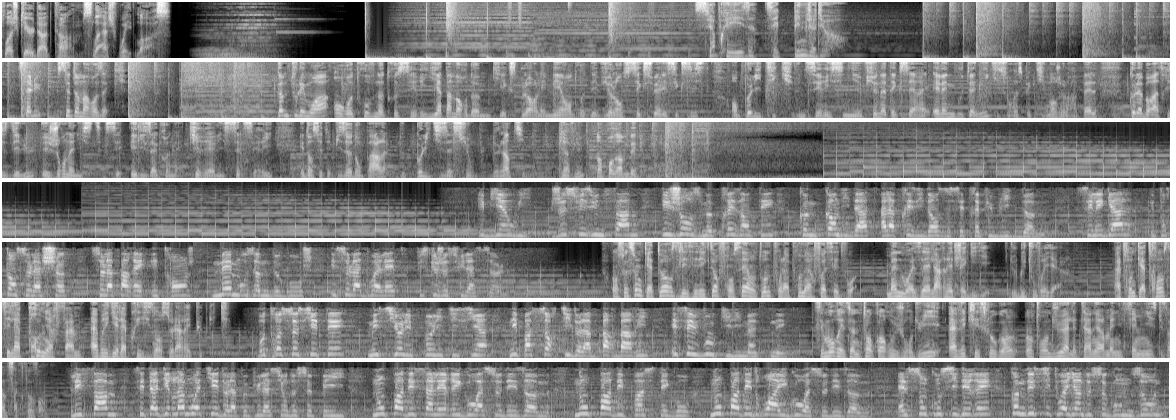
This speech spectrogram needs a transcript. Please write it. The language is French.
plushcare.com slash weight loss. Surprise, c'est Binge Audio. Salut, c'est Thomas Rozek. Comme tous les mois, on retrouve notre série Y'a pas qui explore les méandres des violences sexuelles et sexistes en politique. Une série signée Fiona Texer et Hélène Boutani qui sont respectivement, je le rappelle, collaboratrices d'élus et journalistes. C'est Elisa Grenet qui réalise cette série et dans cet épisode on parle de politisation de l'intime. Bienvenue dans Programme B. femme et j'ose me présenter comme candidate à la présidence de cette République d'hommes. C'est légal et pourtant cela choque, cela paraît étrange, même aux hommes de gauche, et cela doit l'être puisque je suis la seule. En 74, les électeurs français entendent pour la première fois cette voix. Mademoiselle Arlette Laguillet, de lutte ouvrière. À 34 ans, c'est la première femme à briguer la présidence de la République. Votre société, messieurs les politiciens, n'est pas sortie de la barbarie et c'est vous qui l'y maintenez. Ces mots résonnent encore aujourd'hui avec les slogans entendus à la dernière manif féministe du 25 novembre. Les femmes, c'est-à-dire la moitié de la population de ce pays, n'ont pas des salaires égaux à ceux des hommes, n'ont pas des postes égaux, n'ont pas des droits égaux à ceux des hommes. Elles sont considérées comme des citoyens de seconde zone.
